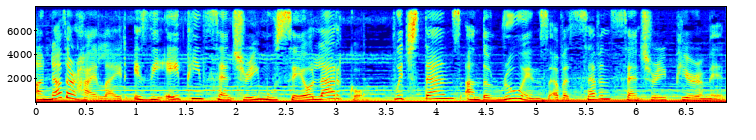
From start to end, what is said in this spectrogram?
Another highlight is the 18th century Museo Larco, which stands on the ruins of a 7th century pyramid.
